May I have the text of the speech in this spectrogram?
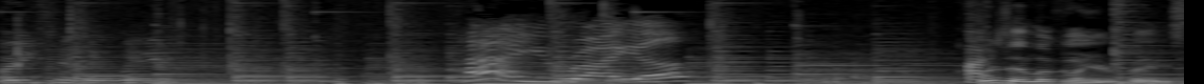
Or take with you. Hi, Uriah. Where's that look on your face?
